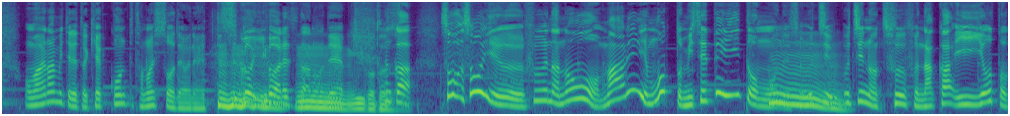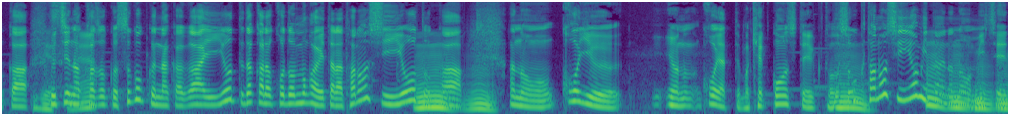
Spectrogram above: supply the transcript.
「お前ら見てると結婚って楽しそうだよね」ってすごい言われてたので、なんかそうそういう風なのを周りにもっと見せていいと思うんですよ、うちうちの夫婦仲いいよとか、うちの家族すごく仲がいいよってだから子供がいたら楽しいよとか、あのこういうこうやってまあ結婚していくとすごく楽しいよみたいなのを見せ,、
